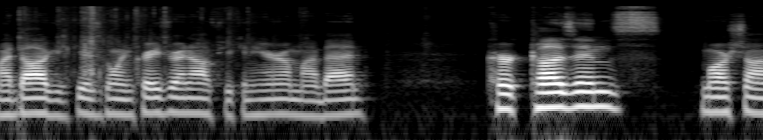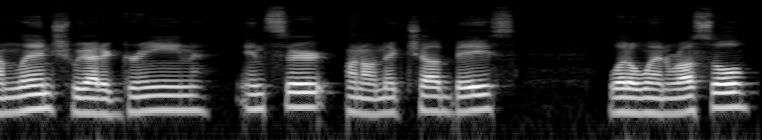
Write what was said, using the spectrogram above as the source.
My dog is going crazy right now. If you can hear him, my bad. Kirk Cousins, Marshawn Lynch. We got a green insert on oh, Nick Chubb base. What a win, Russell.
